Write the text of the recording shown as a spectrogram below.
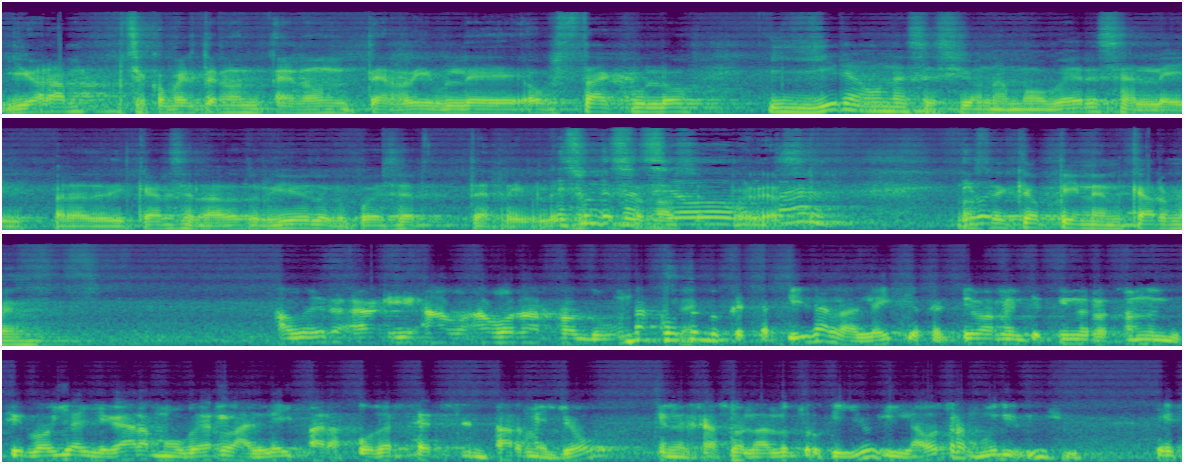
Y ahora se convierte en un, en un, terrible obstáculo. Y ir a una sesión a mover esa ley para dedicarse a la Trujillo es lo que puede ser terrible. Es un desafío no No sé qué opinen, Carmen. A ver, ahora, Roldo, una cosa es lo que te pida la ley, que efectivamente tiene razón en decir voy a llegar a mover la ley para poder sentarme yo, en el caso de Lalo Trujillo, y la otra muy difícil, es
